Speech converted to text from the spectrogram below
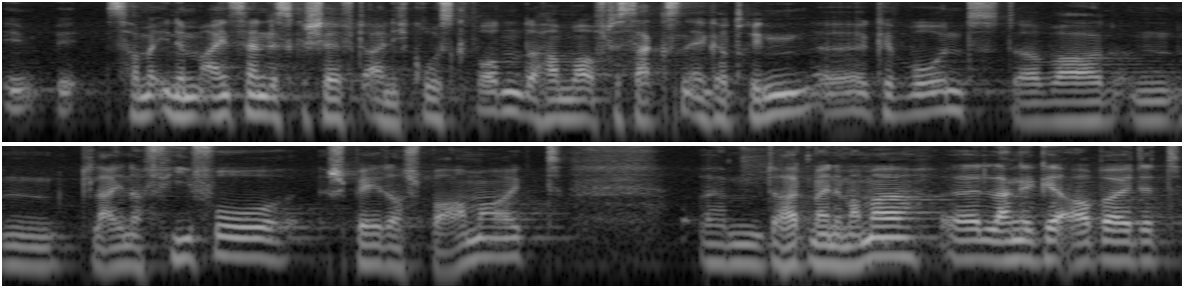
wir, in einem Einzelhandelsgeschäft eigentlich groß geworden. Da haben wir auf der Sachsenegger drin äh, gewohnt. Da war ein, ein, kleiner FIFO, später Sparmarkt. Ähm, da hat meine Mama äh, lange gearbeitet.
